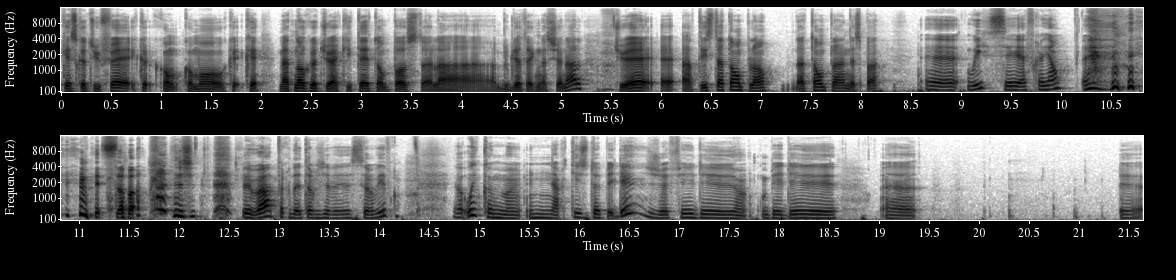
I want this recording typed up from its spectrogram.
qu'est-ce que tu fais comment, Maintenant que tu as quitté ton poste à la Bibliothèque nationale, tu es euh, artiste à temps plein, à temps plein n'est-ce pas? Euh, oui, c'est effrayant. Mais ça va. Je, vais voir, peut-être je vais survivre. Euh, oui, comme une artiste de BD, je fais des BD euh, euh,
